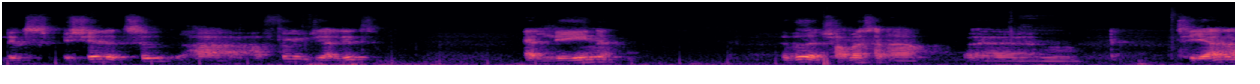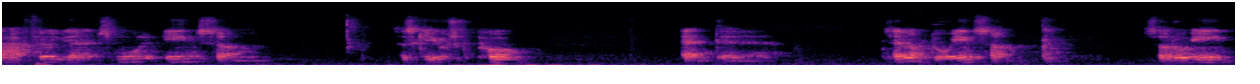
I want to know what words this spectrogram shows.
lidt specielle tid har, har følt jer lidt alene. Jeg ved, at Thomas han har. Øhm, til jer, der har følt jer en smule ensomme, så skal I huske på, at øh, selvom du er ensom, så er du en,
